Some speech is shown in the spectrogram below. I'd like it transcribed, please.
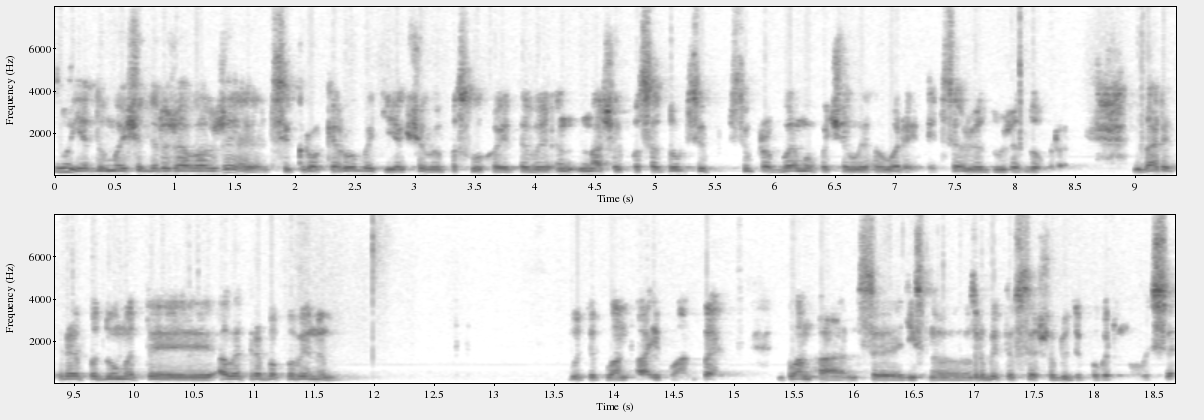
Ну я думаю, що держава вже ці кроки робить. І якщо ви послухаєте ви наших посадовців, цю проблему почали говорити. І це вже дуже добре. Далі треба подумати, але треба повинен бути план А і план Б. План А це дійсно зробити все, щоб люди повернулися.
